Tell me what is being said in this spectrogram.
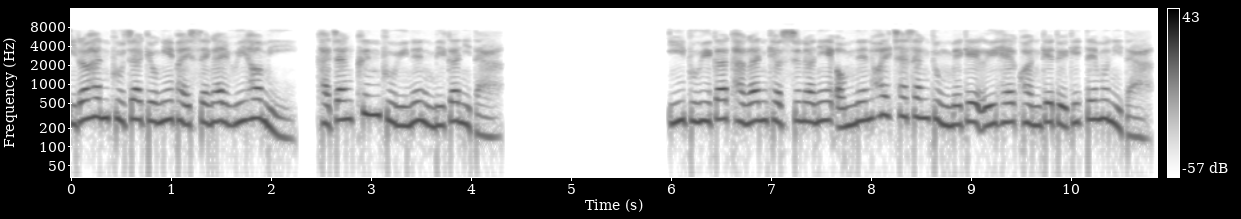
이러한 부작용이 발생할 위험이 가장 큰 부위는 미간이다. 이 부위가 강한 곁순환이 없는 활차상 동맥에 의해 관계되기 때문이다.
